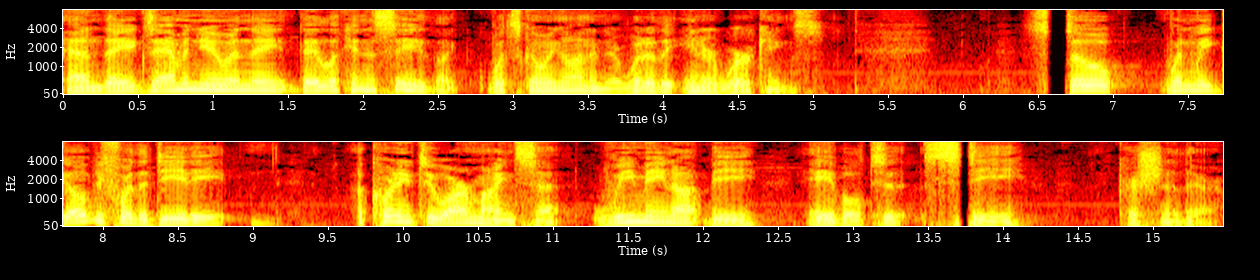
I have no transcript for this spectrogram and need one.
And they examine you and they, they look in and see, like, what's going on in there? What are the inner workings? So when we go before the deity, according to our mindset, we may not be able to see Krishna there.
